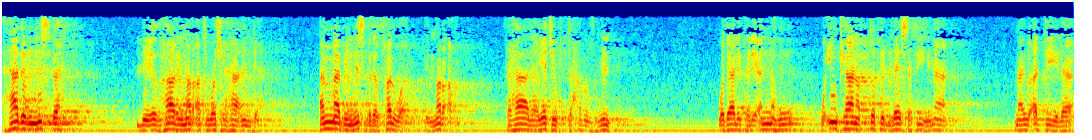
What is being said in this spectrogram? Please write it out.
هذا بالنسبة لإظهار المرأة وجهها عنده. أما بالنسبة للخلوة بالمرأة فهذا يجب التحرز منه. وذلك لأنه وإن كان الطفل ليس فيه ما ما يؤدي إلى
